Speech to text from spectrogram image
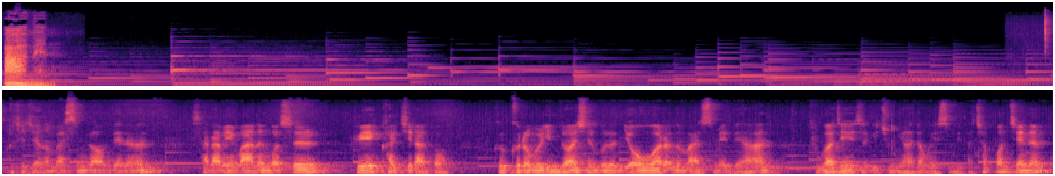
아멘. 어제 제가 말씀 가운데는 사람이 많은 것을 계획할지라도 그 걸음을 인도하시는 분은 여호와라는 말씀에 대한 두 가지 해석이 중요하다고 했습니다. 첫 번째는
